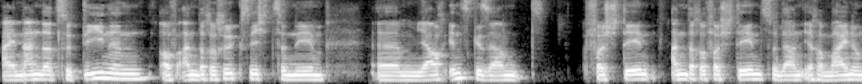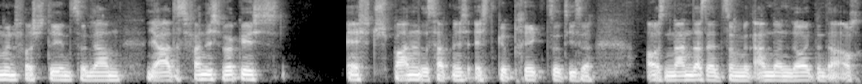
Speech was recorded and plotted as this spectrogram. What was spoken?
einander zu dienen, auf andere Rücksicht zu nehmen, ähm, ja auch insgesamt verstehen, andere verstehen zu lernen, ihre Meinungen verstehen zu lernen. Ja, das fand ich wirklich echt spannend. Das hat mich echt geprägt, so diese Auseinandersetzung mit anderen Leuten, da auch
